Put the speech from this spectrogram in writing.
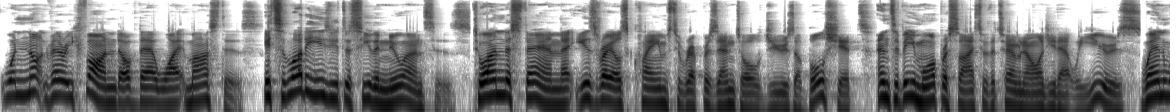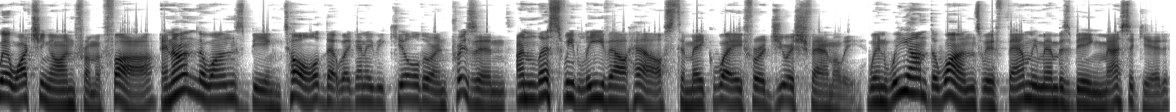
were not very fond of their white masters. It's a lot easier to see the nuances, to understand that Israel's claims to represent all Jews are bullshit, and to be more precise with the terminology that we use when we're watching on from afar and aren't the ones being told that we're going to be killed or imprisoned unless we leave our house to make way for a Jewish family. When we aren't the ones with family members being massacred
